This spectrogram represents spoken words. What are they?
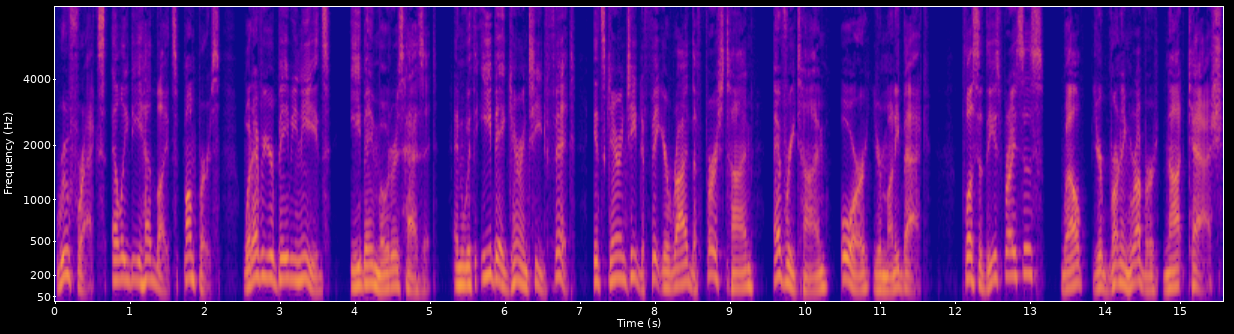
roof racks, LED headlights, bumpers, whatever your baby needs, eBay Motors has it. And with eBay Guaranteed Fit, it's guaranteed to fit your ride the first time, every time, or your money back. Plus, at these prices, well, you're burning rubber, not cash.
